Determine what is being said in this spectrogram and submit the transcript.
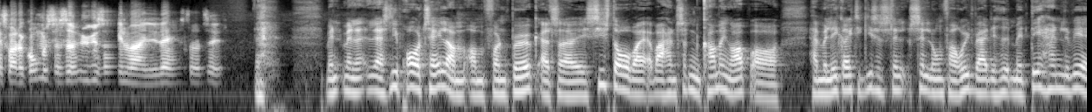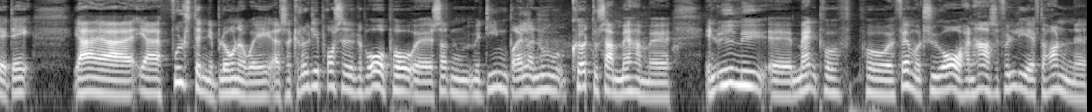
Jeg tror, der er god med at sidde og hygge sig hele vejen i dag, stort set. Men, men lad os lige prøve at tale om, om von Berg. Altså sidste år var, var han sådan coming up, og han ville ikke rigtig give sig selv, selv nogen favoritværdighed, men det han leverer i dag, jeg er, jeg er fuldstændig blown away. Altså kan du ikke lige prøve at sætte det på ord på, øh, sådan med dine briller, nu kørte du sammen med ham, øh, en ydmyg øh, mand på, på 25 år, han har selvfølgelig efterhånden, øh,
